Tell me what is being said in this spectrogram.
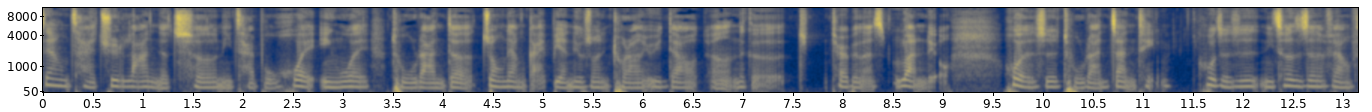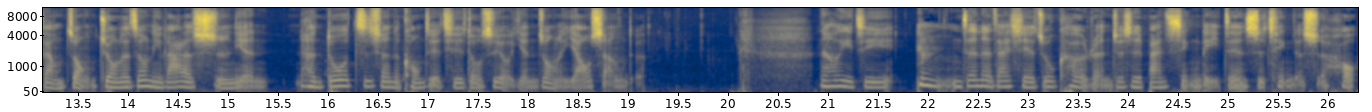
这样才去拉你的车，你才不会因为突然的重量改变，例如说你突然遇到嗯、那个。turbulence 乱流，或者是突然暂停，或者是你车子真的非常非常重，久了之后你拉了十年，很多资深的空姐其实都是有严重的腰伤的。然后以及 你真的在协助客人就是搬行李这件事情的时候，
